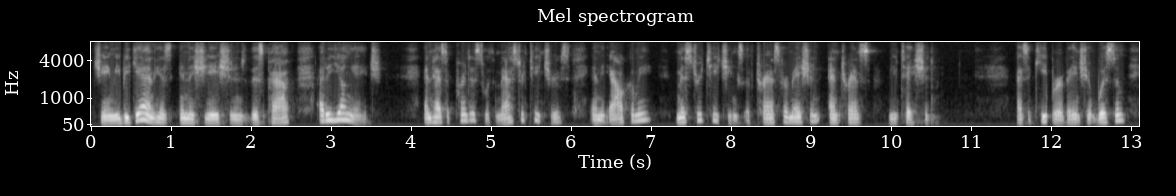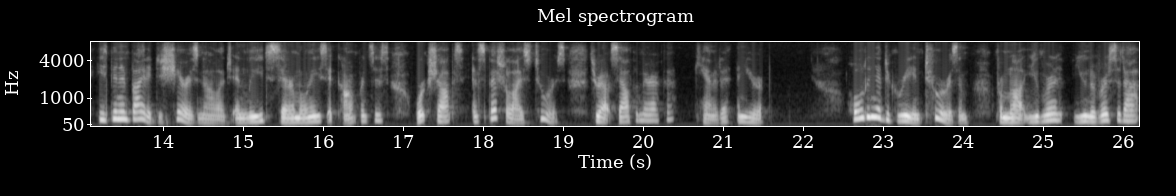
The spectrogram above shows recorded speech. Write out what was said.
Jhaimy began his initiation into this path at a young age and has apprenticed with master teachers in the alchemy, mystery teachings of transformation and transmutation. As a keeper of ancient wisdom, he's been invited to share his knowledge and lead ceremonies at conferences, workshops, and specialized tours throughout South America, Canada, and Europe. Holding a degree in tourism from La Universidad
